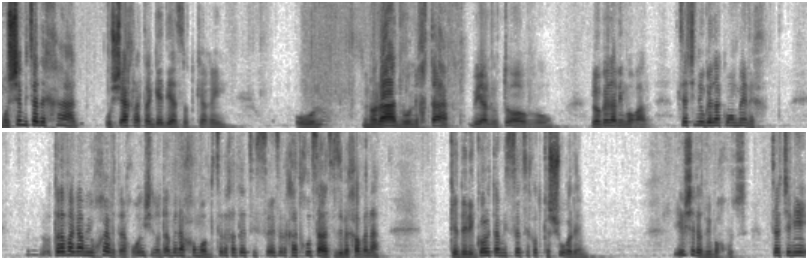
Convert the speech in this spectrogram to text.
משה מצד אחד הוא שייך לטרגדיה הזאת, כי הרי הוא נולד והוא נחטף בילדותו והוא לא גדל עם הוריו. מצד שני הוא גדל כמו מלך. אותו דבר גם מיוחדת, אנחנו רואים שנולדה בין החומות, מצד אחד ארץ ישראל, מצד אחד חוץ לארץ, וזה בכוונה. כדי לגאול את עם ישראל צריך להיות קשור אליהם. אי אפשר להיות מבחוץ. מצד שני,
